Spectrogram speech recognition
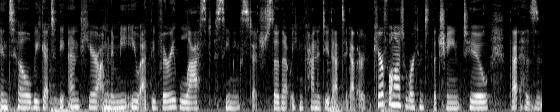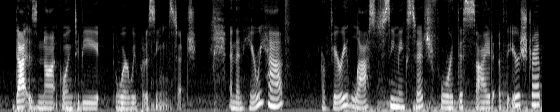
until we get to the end here. I'm going to meet you at the very last seaming stitch so that we can kind of do that together. Careful not to work into the chain too. That has that is not going to be where we put a seaming stitch. And then here we have our very last seaming stitch for this side of the ear strip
